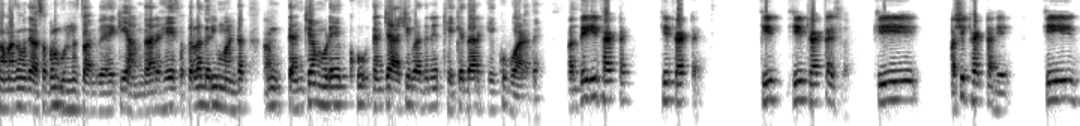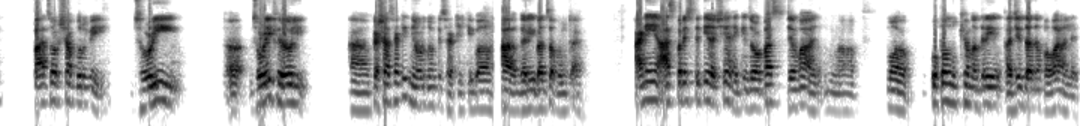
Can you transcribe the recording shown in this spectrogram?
समाजामध्ये असं पण बोलणं चालू आहे की आमदार हे स्वतःला गरीब म्हणतात. पण त्यांच्यामुळे खूप त्यांच्या आशीर्वादाने ठेकेदार हे खूप वाढत आहे. अगदी ही फॅक्ट आहे. ही फॅक्ट आहे. ही ही फॅक्ट आहे सर की अशी फॅक्ट आहे की पाच वर्षापूर्वी झोळी झोळी फिरवली कशासाठी? निवडणुकीसाठी किंवा हा गरिबाचा मुलगा आहे. आणि आज परिस्थिती अशी आहे की जवळपास जेव्हा उपमुख्यमंत्री अजितदादा पवार आलेत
